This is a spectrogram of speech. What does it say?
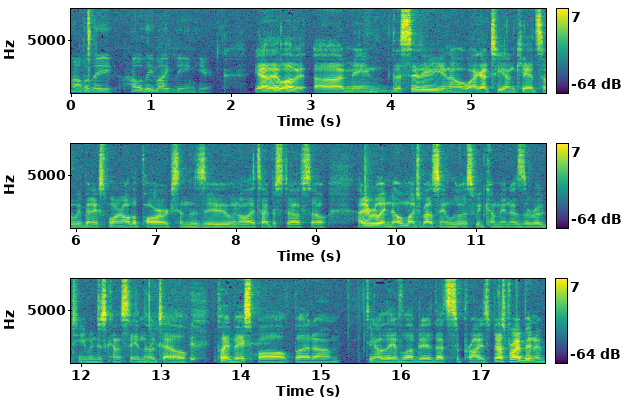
how do they how do they like being here? Yeah, they love it. Uh, I mean, the city, you know, I got two young kids, so we've been exploring all the parks and the zoo and all that type of stuff. So I didn't really know much about St. Louis. We'd come in as a road team and just kind of stay in the hotel, play baseball. But, um, you know, they've loved it. That's surprised. That's probably been a,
